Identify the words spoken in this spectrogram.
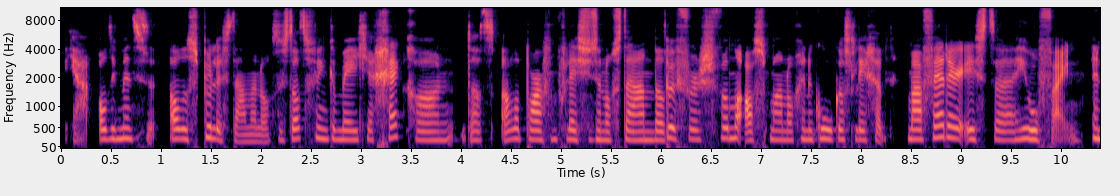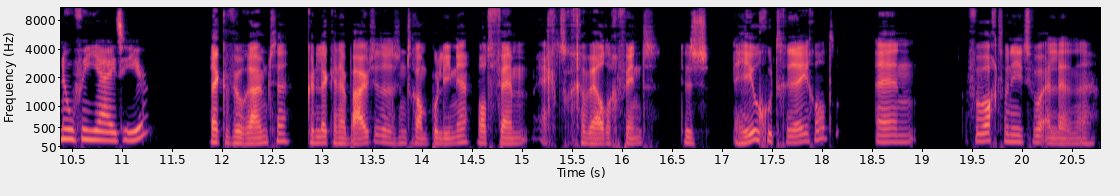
ja, al die mensen, al de spullen staan er nog. Dus dat vind ik een beetje gek. Gewoon dat alle parfumflesjes er nog staan, dat buffers van de astma nog in de koelkast liggen. Maar verder is het uh, heel fijn. En hoe vind jij het hier? Lekker veel ruimte. Je kunt lekker naar buiten. Er is een trampoline, wat Fem echt geweldig vindt. Dus heel goed geregeld. En verwachten we niet zoveel ellende.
